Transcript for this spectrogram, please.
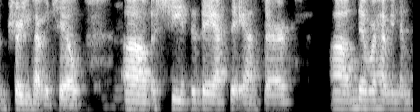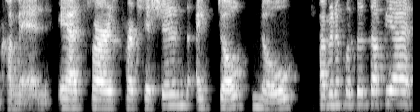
I'm sure you have it too, mm-hmm. uh, a sheet that they have to answer. Um, then we're having them come in. As far as partitions, I don't know if I'm going to put those up yet,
